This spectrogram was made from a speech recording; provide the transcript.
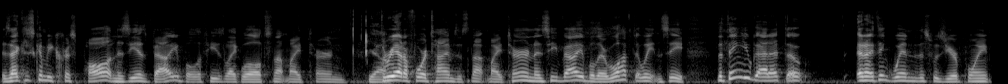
is that just going to be Chris Paul? And is he as valuable if he's like, well, it's not my turn? Yeah. Three out of four times, it's not my turn. Is he valuable there? We'll have to wait and see. The thing you got at though, and I think when this was your point,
